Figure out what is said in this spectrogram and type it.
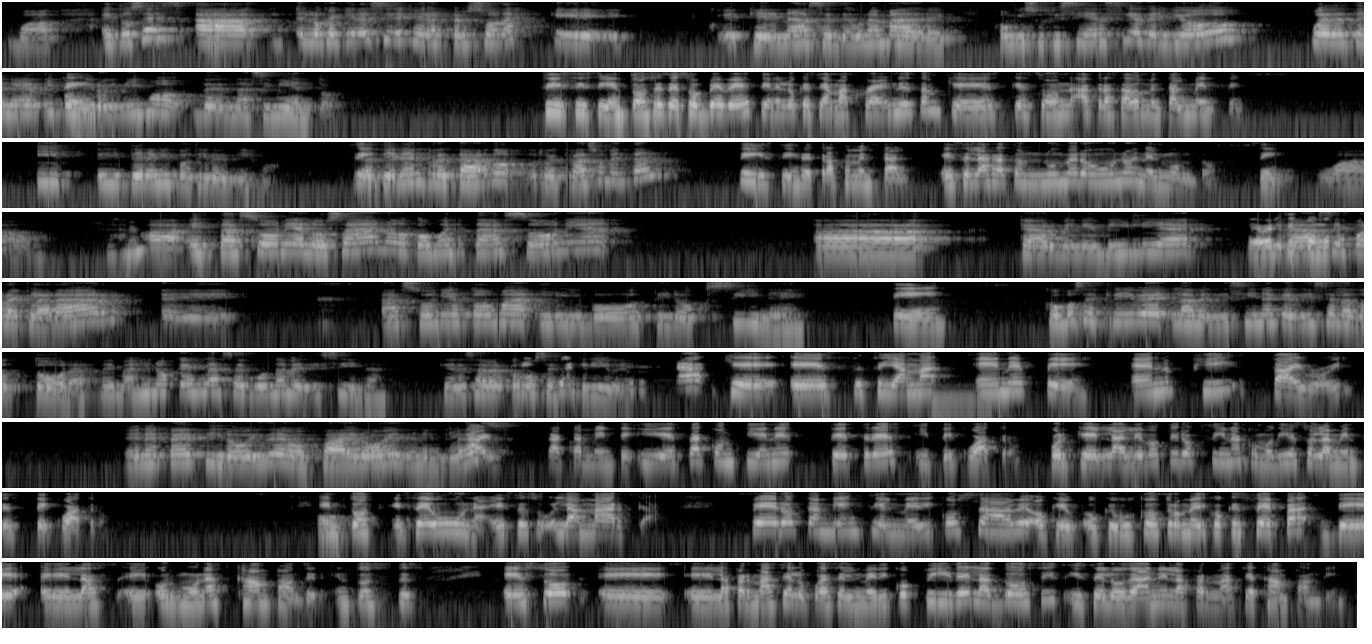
Wow. Entonces, ah, lo que quiere decir es que las personas que, que nacen de una madre con insuficiencia de yodo puede tener hipotiroidismo de nacimiento. Sí, sí, sí. Entonces esos bebés tienen lo que se llama cretinism, que es que son atrasados mentalmente. Y, tienen hipotiroidismo. Sí. ¿tienen retardo, retraso mental? Sí, sí, retraso mental. Esa es la razón número uno en el mundo. Sí. Wow. Ah, está Sonia Lozano. ¿Cómo está Sonia? Ah, Carmen Emilia, gracias por aclarar. Eh, a Sonia toma libotiroxine. Sí. ¿Cómo se escribe la medicina que dice la doctora? Me imagino que es la segunda medicina. ¿Quieres saber cómo se escribe? Que es, se llama NP, NP Thyroid. NP tiroide o thyroid en inglés. Exactamente, y esta contiene T3 y T4, porque la levotiroxina, como dije, solamente es T4. Entonces, esa es una, esa es la marca. Pero también si el médico sabe o que, o que busque otro médico que sepa de eh, las eh, hormonas compounded. Entonces, eso eh, la farmacia lo puede hacer. El médico pide la dosis y se lo dan en la farmacia compounding.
